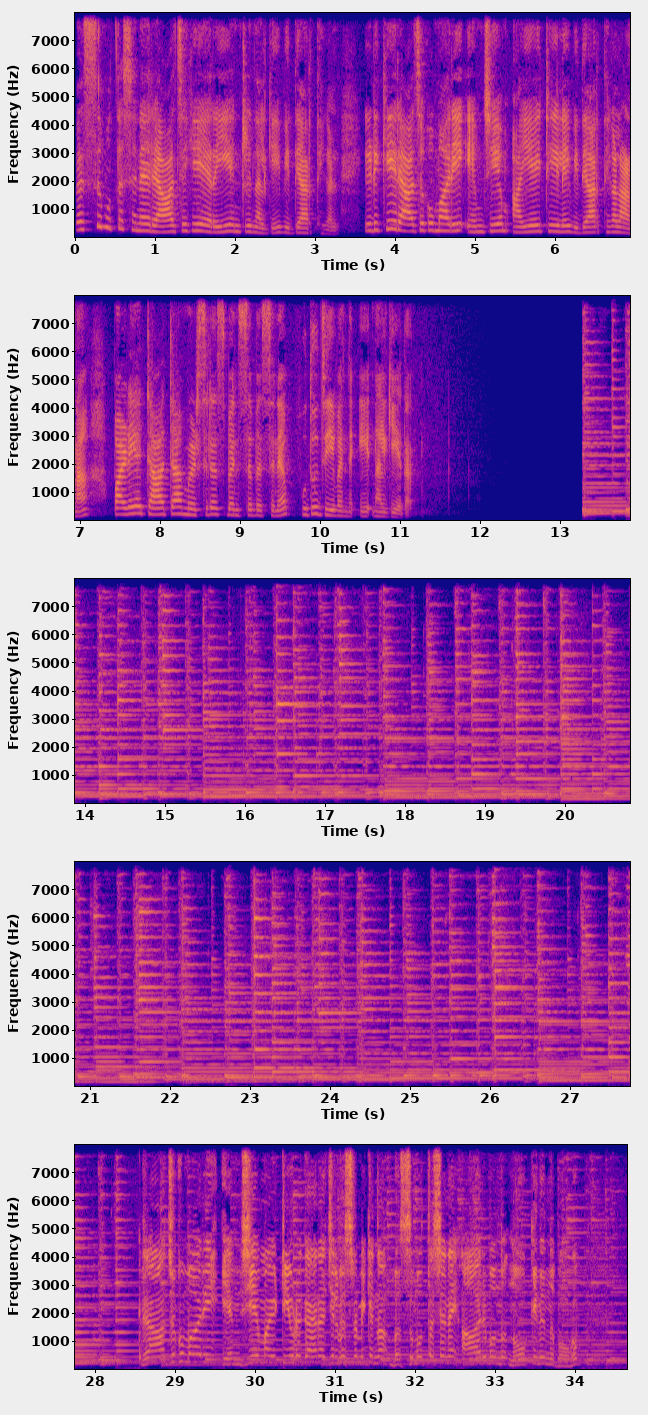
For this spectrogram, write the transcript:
Bus മുത്തശ്ശന് രാജകീയ re entry നൽകി വിദ്യാർത്ഥികൾ. Idukki Rajakumari M G M I I ടിയിലെ വിദ്യാർത്ഥികളാണ് പഴയ ടാറ്റ മെഴ്സിഡസ് ബെൻസ് ബസ്സിന് പുതുജീവൻ നൽകിയത്. രാജകുമാരി എം ജി എം ഐ ടിയുടെ ഗാരേജിൽ വിശ്രമിക്കുന്ന ബസ് മുത്തശ്ശനെ ആരുമൊന്ന് നോക്കി നിന്ന് പോകും.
